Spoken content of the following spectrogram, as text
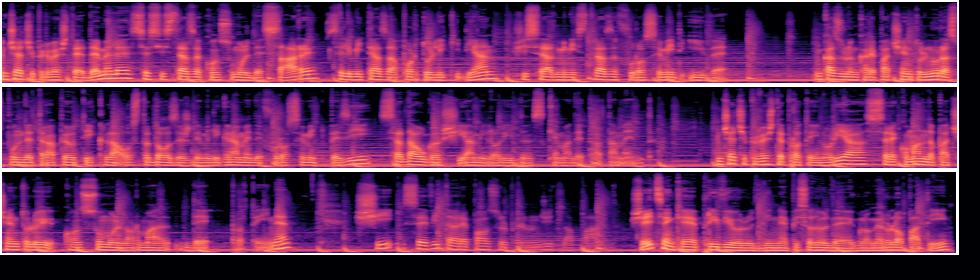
În ceea ce privește edemele, se sistează consumul de sare, se limitează aportul lichidian și se administrează furosemid IV, în cazul în care pacientul nu răspunde terapeutic la 120 de mg de furosemid pe zi, se adaugă și amilorid în schema de tratament. În ceea ce privește proteinuria, se recomandă pacientului consumul normal de proteine și se evită repausul prelungit la pat. Și aici se încheie preview-ul din episodul de glomerulopatii,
